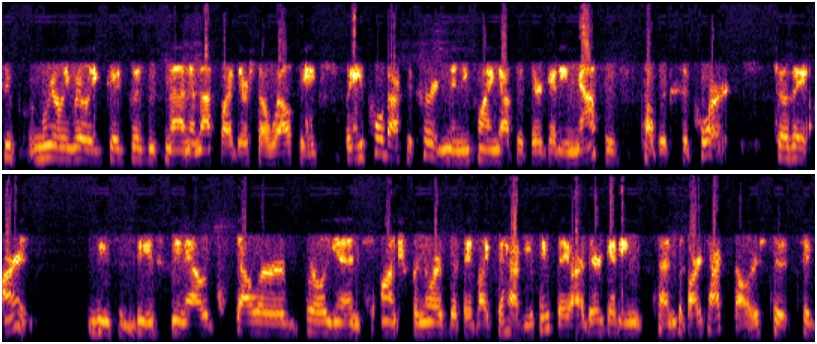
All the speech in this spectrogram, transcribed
super, really, really good businessmen, and that's why they're so wealthy. But you pull back the curtain and you find out that they're getting massive public support. So they aren't these these you know stellar, brilliant entrepreneurs that they'd like to have you think they are. They're getting tons of our tax dollars to to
